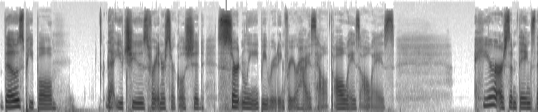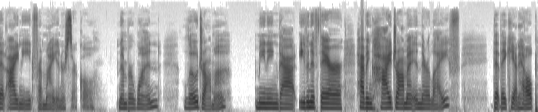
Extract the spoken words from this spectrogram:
those people that you choose for inner circle should certainly be rooting for your highest health. Always, always. Here are some things that I need from my inner circle. Number one, low drama, meaning that even if they're having high drama in their life that they can't help,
